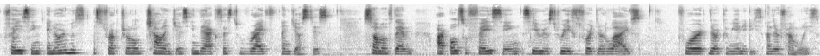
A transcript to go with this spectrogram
facing enormous structural challenges in the access to rights and justice. Some of them are also facing serious risks for their lives, for their communities and their families.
